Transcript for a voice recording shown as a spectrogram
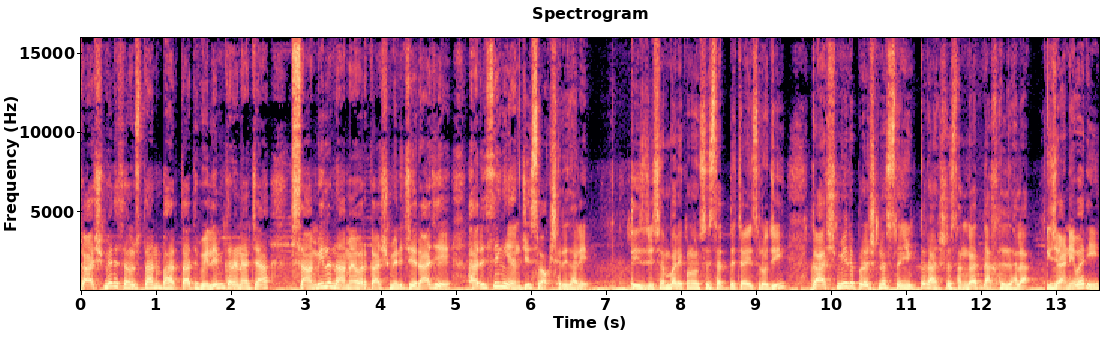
काश्मीर संस्थान भारतात विलीन करण्याच्या सामील नाम्यावर काश्मीरचे राजे हरिसिंग यांची स्वाक्षरी झाली. तीस डिसेंबर एकोणीसशे सत्तेचाळीस रोजी काश्मीर प्रश्न संयुक्त राष्ट्रसंघात दाखल झाला. जानेवारी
